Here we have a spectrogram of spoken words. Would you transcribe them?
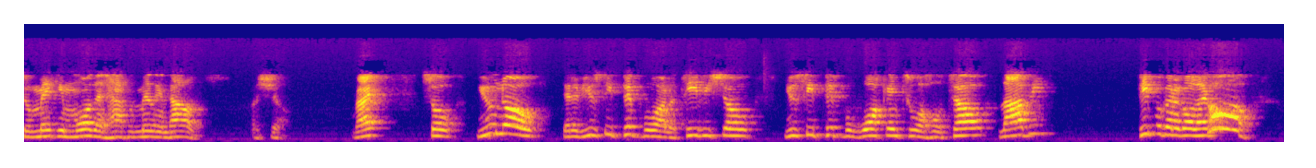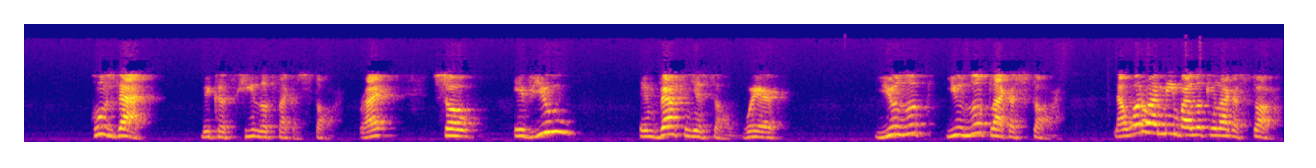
to making more than half a million dollars. a show, right? So you know that if you see Pitbull on a TV show, you see Pitbull walk into a hotel lobby, people are gonna go like, "Oh, who's that?" Because he looks like a star, right? So if you invest in yourself where you look you look like a star. Now, what do I mean by looking like a star?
